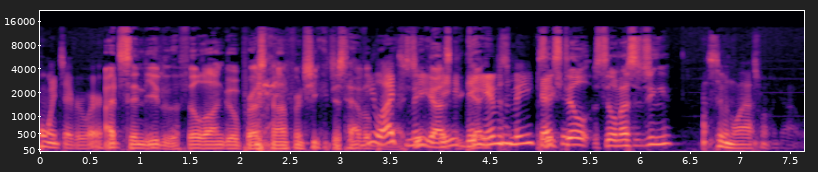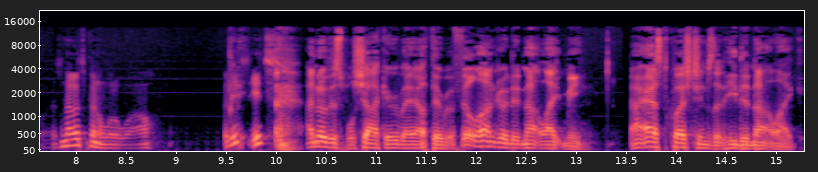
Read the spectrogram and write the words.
Points everywhere. I'd send you to the Phil Longo press conference. You could just have a he likes blast. me. You guys He could get- DMs me. Is he catch it. still still messaging you? That's when the last one I got was. No, it's been a little while. But it's it's I know this will shock everybody out there, but Phil Longo did not like me. I asked questions that he did not like.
